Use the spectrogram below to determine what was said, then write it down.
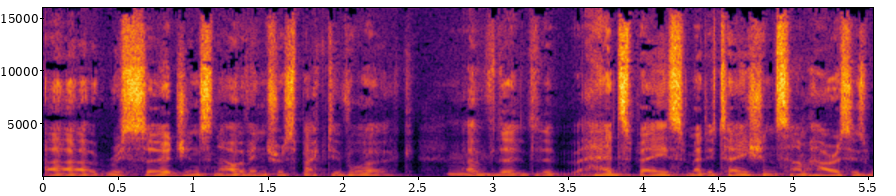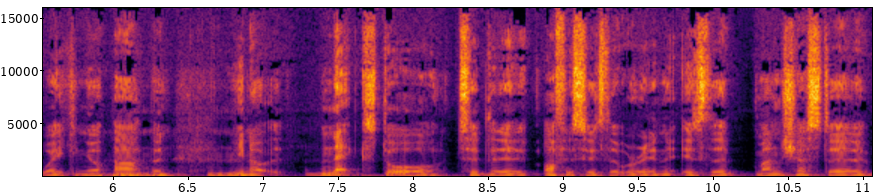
uh, resurgence now of introspective work, of the, the headspace, meditation, Sam Harris's Waking Up app. And, you know, next door to the offices that we're in is the Manchester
